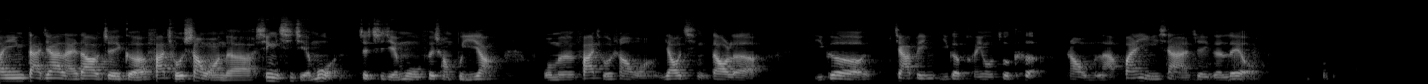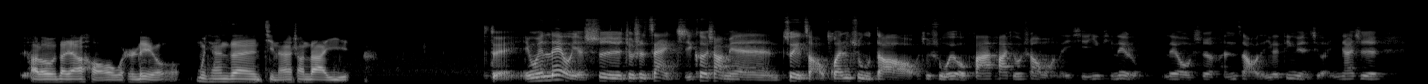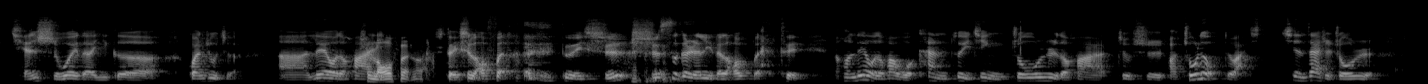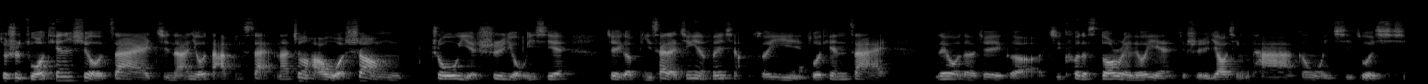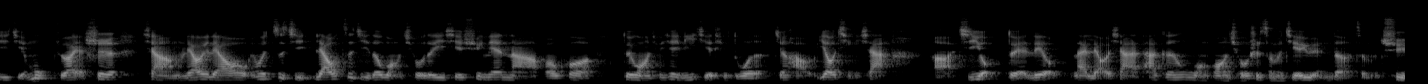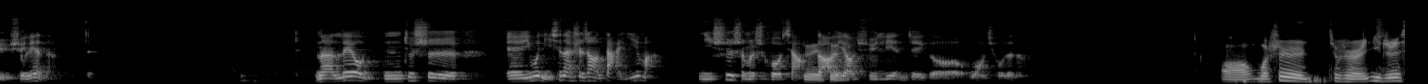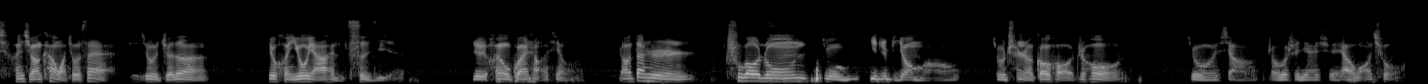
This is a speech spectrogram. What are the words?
欢迎大家来到这个发球上网的新一期节目。这期节目非常不一样，我们发球上网邀请到了一个嘉宾，一个朋友做客，让我们来欢迎一下这个 Leo。Hello，大家好，我是 Leo，目前在济南上大一。对，因为 Leo 也是就是在极客上面最早关注到，就是我有发发球上网的一些音频内容。Leo 是很早的一个订阅者，应该是前十位的一个关注者啊。Leo 的话是老粉了，对，是老粉，对，十 十四个人里的老粉，对。然后 Leo 的话，我看最近周日的话就是啊周六对吧？现在是周日，就是昨天是有在济南有打比赛，那正好我上周也是有一些。这个比赛的经验分享，所以昨天在 Leo 的这个极客的 Story 留言，就是邀请他跟我一起做一期节目，主要也是想聊一聊，因为自己聊自己的网球的一些训练呐、啊，包括对网球一些理解挺多的，正好邀请一下啊基友对 Leo 来聊一下他跟网网球是怎么结缘的，怎么去训练的。对，那 Leo 嗯，就是呃，因为你现在是上大一嘛。你是什么时候想到要去练这个网球的呢？哦，我是就是一直很喜欢看网球赛，嗯就觉得就很优雅、很刺激，就很有观赏性。然后，但是初高中就一直比较忙，就趁着高考之后，就想找个时间学一下网球。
